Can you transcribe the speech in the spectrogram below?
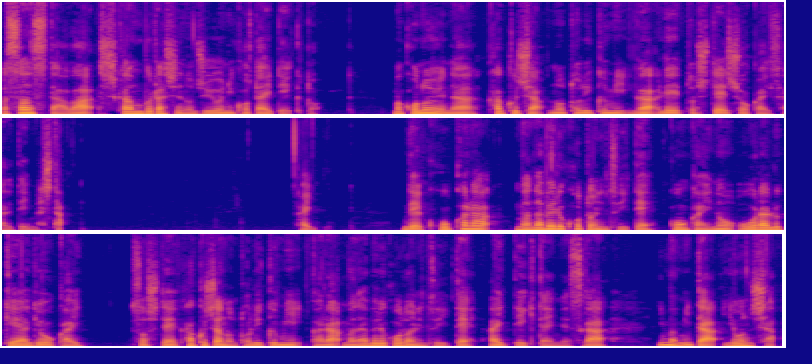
まあ、サンスターは歯間ブラシの需要に応えていくと。まあ、このような各社の取り組みが例として紹介されていました。はい。で、ここから学べることについて、今回のオーラルケア業界、そして各社の取り組みから学べることについて入っていきたいんですが、今見た4社、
